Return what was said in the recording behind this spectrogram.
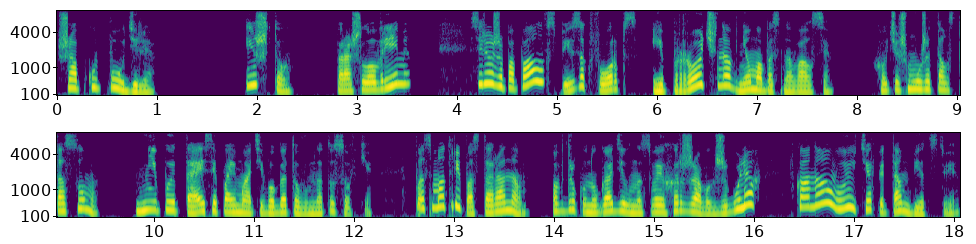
шапку пуделя. И что? Прошло время, Сережа попал в список Forbes и прочно в нем обосновался. Хочешь мужа толстосума? Не пытайся поймать его готовым на тусовке. Посмотри по сторонам. А вдруг он угодил на своих ржавых «Жигулях» в канаву и терпит там бедствие.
